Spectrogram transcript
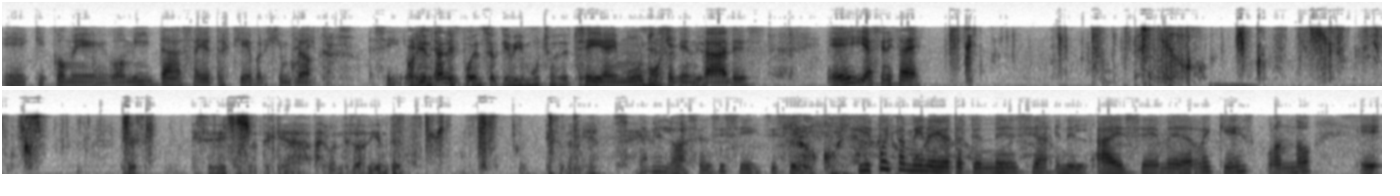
eh, que come gomitas, hay otras que, por ejemplo, Gomitas. Sí. Orientales pueden ser que vi muchos de estos. Sí, hay muchos Muchos, orientales. ¿eh? Y hacen esta de Pero es, ese de cuando te queda algo entre los dientes. ¿Eso también? También lo hacen, sí, sí, sí, sí. Locura, Y después también hay otra tendencia en el ASMR que es cuando eh,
